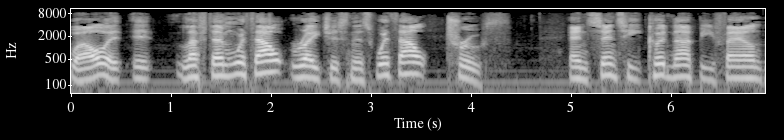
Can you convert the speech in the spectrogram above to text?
well, it, it left them without righteousness, without truth. And since he could not be found,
